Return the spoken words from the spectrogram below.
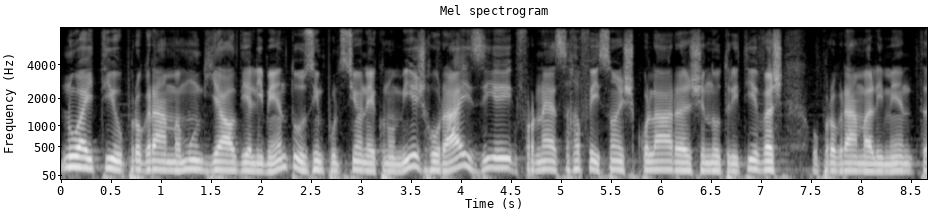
No Haiti, o Programa Mundial de Alimentos impulsiona economias rurais e fornece refeições escolares nutritivas. O programa alimenta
